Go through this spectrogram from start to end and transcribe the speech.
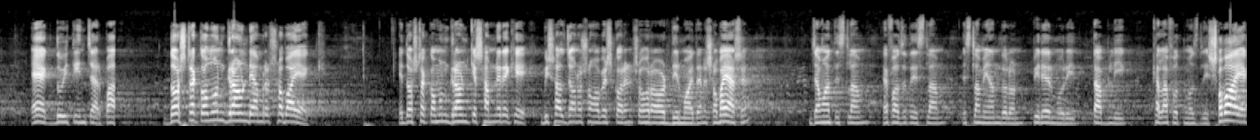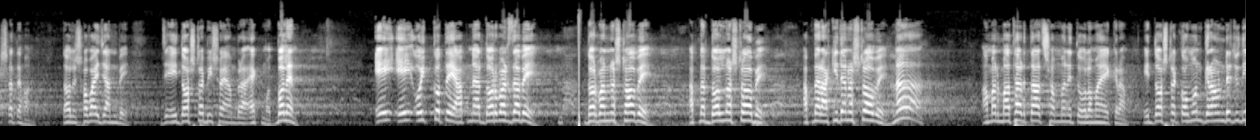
এক, দুই, তিন, চার, পাঁচ। দশটা কমন গ্রাউন্ডে আমরা সবাই এক। এই দশটা কমন গ্রাউন্ডকে সামনে রেখে বিশাল জনসমাবেশ করেন সোহরাওয়ার্দির ময়দানে। সবাই আসেন। জামাত ইসলাম, হেফাজতে ইসলাম, ইসলামী আন্দোলন, পীরের মরিদ, তাবলিগ, খেলাফত মজলি সবাই একসাথে হন। তাহলে সবাই জানবে যে এই দশটা বিষয়ে আমরা একমত। বলেন, এই এই ঐক্যতে আপনার দরবার যাবে? দরবার নষ্ট হবে? আপনার দল নষ্ট হবে? আপনার আকিদা নষ্ট হবে? না। আমার মাথার তাজ সম্মানিত ওলামা একরাম। এই দশটা কমন গ্রাউন্ডে যদি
